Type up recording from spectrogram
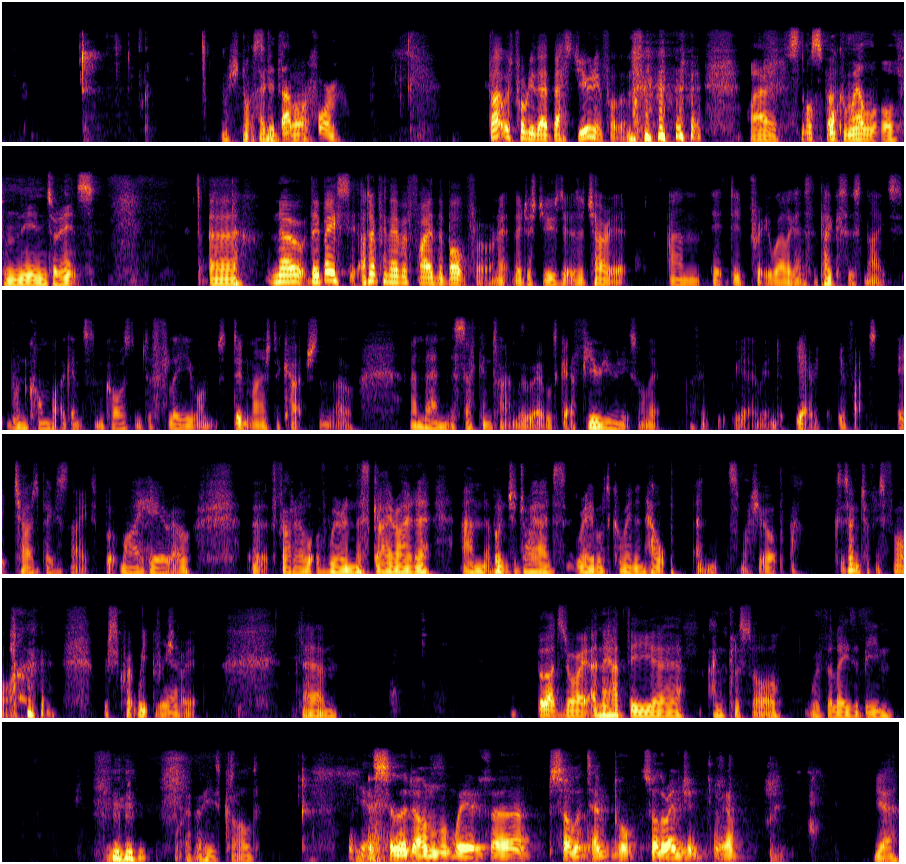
Which not How seen did that before. perform? That was probably their best unit for them. Wow, it's not spoken well of on the internet. uh, no, they basically. I don't think they ever fired the bolt thrower on it. They just used it as a chariot, and it did pretty well against the Pegasus Knights. One combat against them caused them to flee once. Didn't manage to catch them though. And then the second time we were able to get a few units on it. I think yeah, we ended, yeah. In fact, it charged the Pegasus Knights, but my hero, uh, Farrell of We're in the Sky Rider, and a bunch of Dryads were able to come in and help and smash it up. Because it's only toughness four, which is quite weak for Yeah. a chariot. Um, but that did alright. And they had the uh, Ankylosaur with the laser beam, whatever he's called. Yeah. The Celadon with uh, Solar Temple, Solar Engine. There we go. Yeah.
